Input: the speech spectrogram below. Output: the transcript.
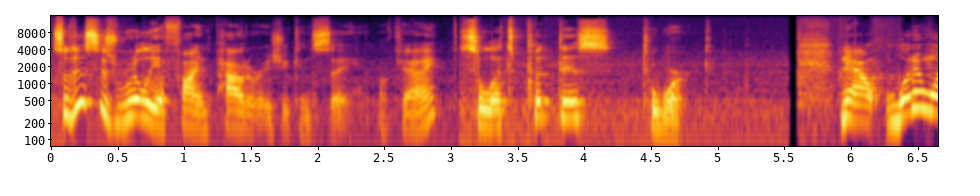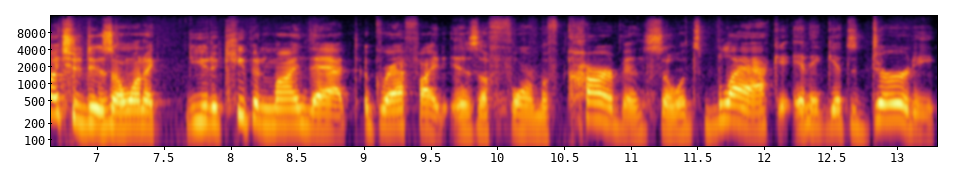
So this is really a fine powder, as you can see, okay? So let's put this to work. Now, what I want you to do is I want you to keep in mind that graphite is a form of carbon, so it's black and it gets dirty.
